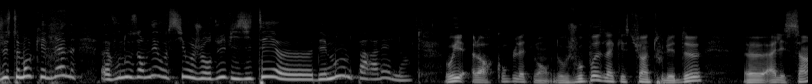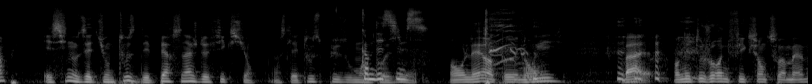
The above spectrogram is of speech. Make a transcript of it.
Justement, Kéliane, euh, vous nous emmenez aussi aujourd'hui visiter euh, des mondes parallèles. Oui, alors complètement. Donc je vous pose la question à tous les deux. Euh, elle est simple. Et si nous étions tous des personnages de fiction? On se l'est tous plus ou moins Comme des. Sims. On l'est un peu, non? Oui. Bah, On est toujours une fiction de soi-même,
